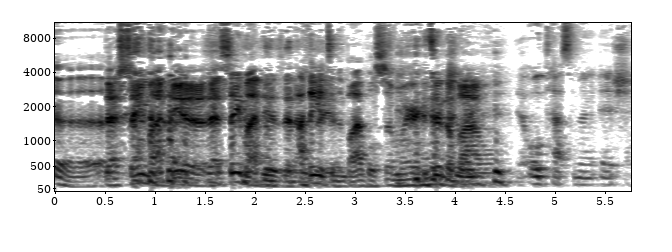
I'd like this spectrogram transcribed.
Uh, That same idea. That same idea is in. I think it's in the Bible somewhere. It's in the Bible. Old Testament ish.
